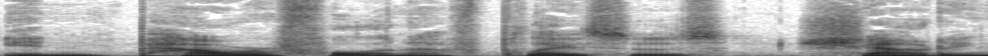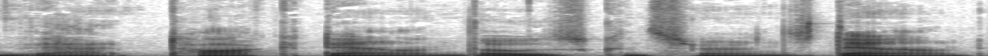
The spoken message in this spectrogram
in powerful enough places shouting that talk down, those concerns down,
